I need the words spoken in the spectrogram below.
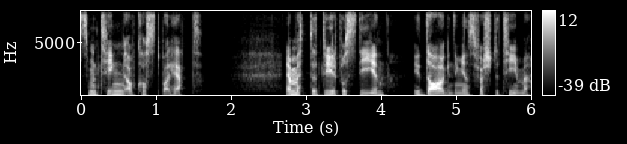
som en ting av kostbarhet. Jeg møtte et dyr på stien i dagningens første time.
